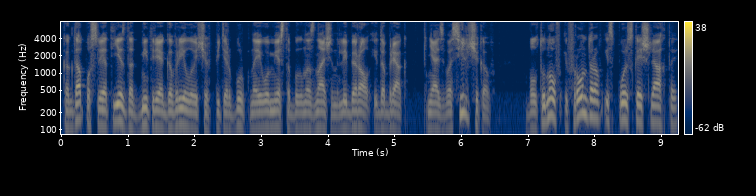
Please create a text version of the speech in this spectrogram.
Когда после отъезда Дмитрия Гавриловича в Петербург на его место был назначен либерал и добряк князь Васильчиков, Болтунов и Фрондеров из польской шляхты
